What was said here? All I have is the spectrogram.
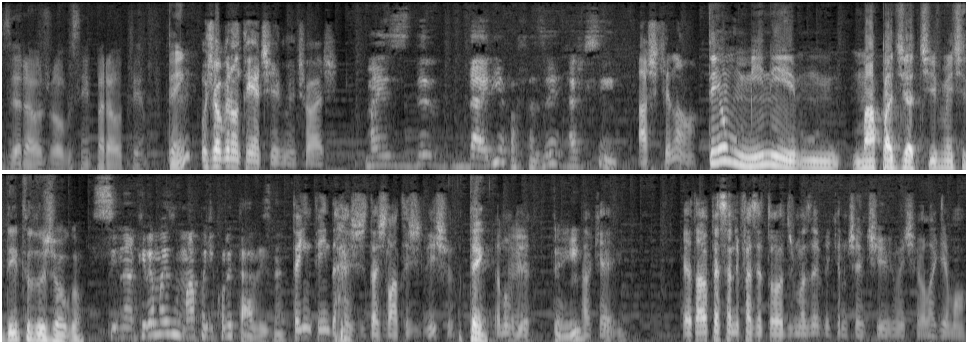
zerar o jogo sem parar o tempo. Tem? O jogo não tem achievement, eu acho. mas daria pra fazer? Acho que sim. Acho que não. Tem um mini mapa de achievement dentro do jogo. Se não, eu queria mais um mapa de coletáveis, né? Tem, tem das, das latas de lixo? Tem. Eu não vi. Tem. Ok. tem. Eu tava pensando em fazer todos, mas aí vi que não tinha achievement e eu larguei a mão.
